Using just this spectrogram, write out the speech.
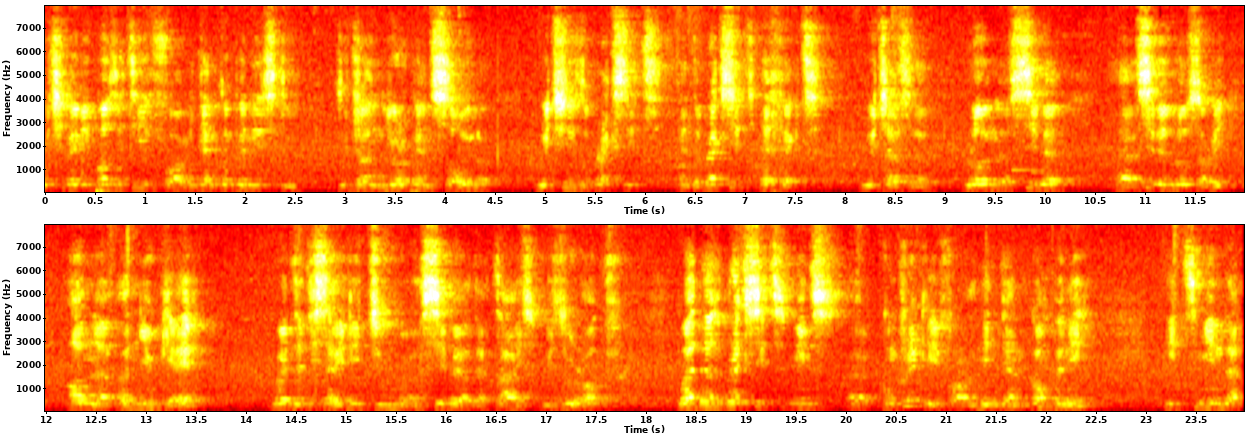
which may be positive for Indian companies to, to join European soil, which is the Brexit and the Brexit effect, which has uh, blown a severe, uh, blow sorry, on, uh, on UK. when they decided to uh, sever their ties with Europe. What does Brexit mean uh, concretely for an Indian company? It means that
